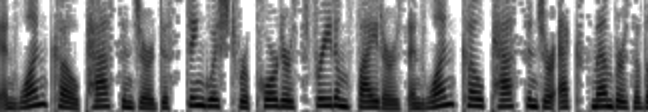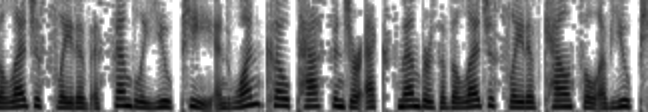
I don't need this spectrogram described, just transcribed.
and one co-passenger Distinguished Reporters Freedom Fighters and one co-passenger ex-members of the Legislative Assembly UP and one co-passenger ex-members of the Legislative Council of UP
